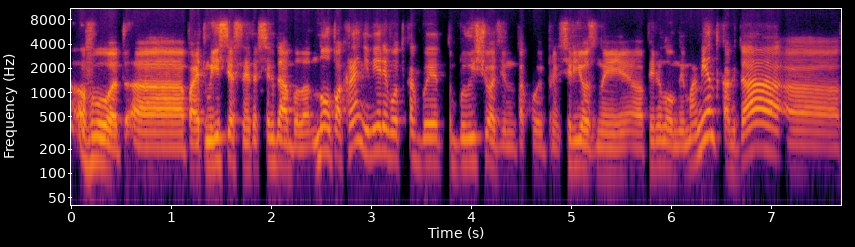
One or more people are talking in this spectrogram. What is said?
Вот, э, поэтому, естественно, это всегда было. Но, по крайней мере, вот как бы это был еще один такой прям серьезный э, переломный момент, когда,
